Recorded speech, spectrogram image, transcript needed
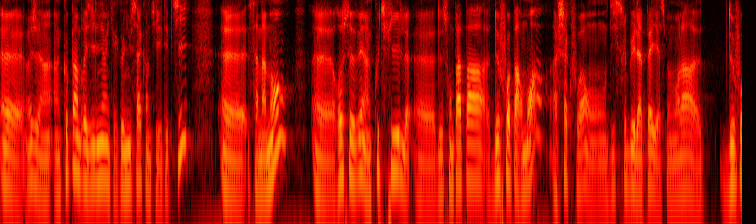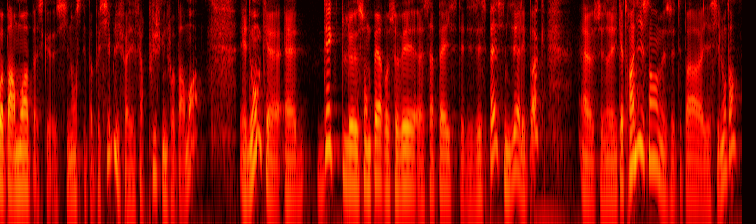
j'ai un, copain brésilien qui a connu ça quand il était petit. sa maman, euh, recevait un coup de fil euh, de son papa deux fois par mois. À chaque fois, on distribuait la paye à ce moment-là euh, deux fois par mois parce que sinon c'était pas possible, il fallait le faire plus qu'une fois par mois. Et donc, dès que son père recevait sa paye, c'était des espèces, il me disait à l'époque, c'est dans les années 90, hein, mais c'était pas il y a si longtemps,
